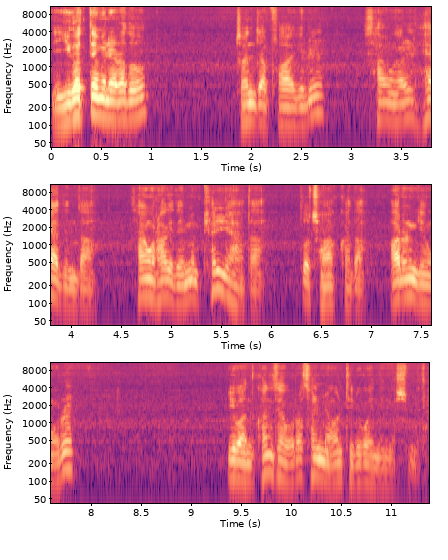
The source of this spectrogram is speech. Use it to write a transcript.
이것 때문에라도 전자 부하기를 사용을 해야 된다. 사용을 하게 되면 편리하다. 또 정확하다. 하는 경우를 이번 컨셉으로 설명을 드리고 있는 것입니다.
